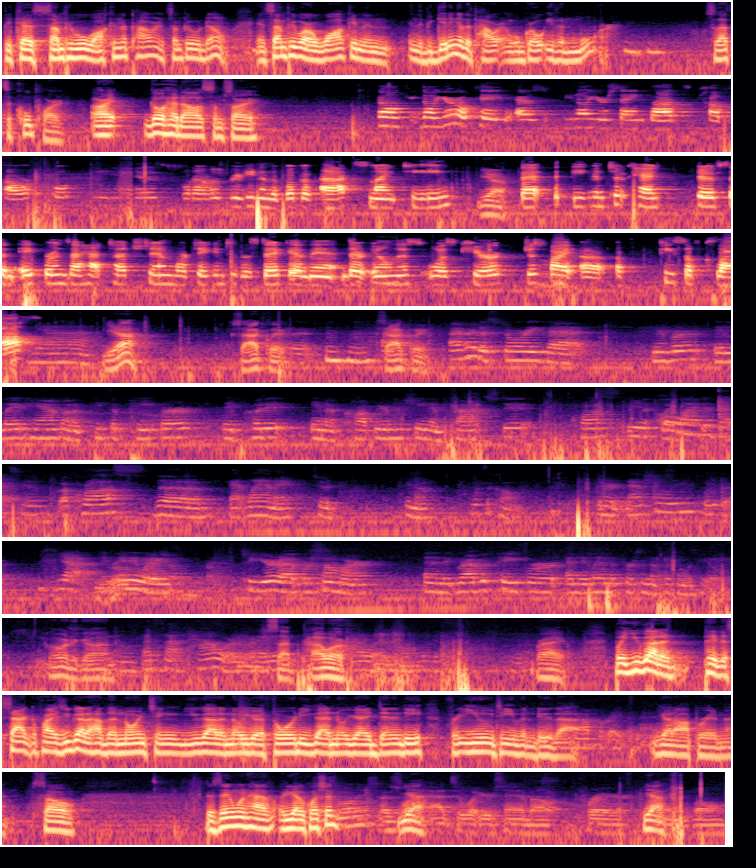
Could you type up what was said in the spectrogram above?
because some people walk in the power and some people don't, and some people are walking in in the beginning of the power and will grow even more. So that's the cool part. All right, go ahead, Alice. I'm sorry. No, no, you're okay. As you know, you're saying God's how powerful He is. What I was reading in the book of Acts 19, Yeah. that even took handkerchiefs and aprons that had touched him were taken to the sick, and then their illness was cured just by a, a piece of cloth. Yeah. Exactly. Mm-hmm. Exactly. I heard a story that, remember, they laid hands on a piece of paper, they put it in a copier machine and faxed it across, you know, like. Oh, I did that too. Across the Atlantic to, you know, what's it called? Internationally, what is it? Yeah. Anyways, to Europe or somewhere, and then they grabbed the paper and they landed the person, the person was healed. Glory to God. That's that power, right? It's that power. Power. Right. But you got to pay the sacrifice. You got to have the anointing. You got to know your authority. You got to know your identity for you to even do that. Operate in that. You got to operate in it. So, does anyone have? Do you have a question? I just Yeah. want to add to what you're saying about prayer. Yeah. Involved.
